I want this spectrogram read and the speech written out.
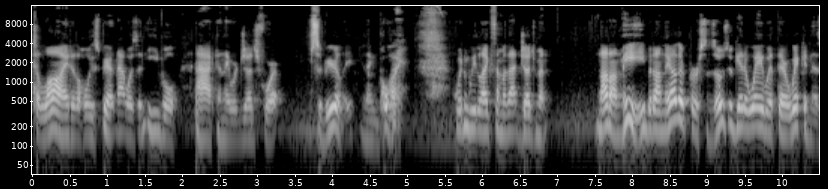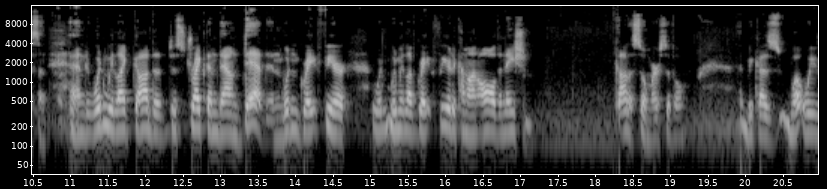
to lie to the Holy Spirit, that was an evil act, and they were judged for it severely. You think, boy, wouldn't we like some of that judgment not on me, but on the other persons, those who get away with their wickedness. And, and wouldn't we like God to just strike them down dead? And wouldn't great fear, wouldn't, wouldn't we love great fear to come on all the nation? God is so merciful because what we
